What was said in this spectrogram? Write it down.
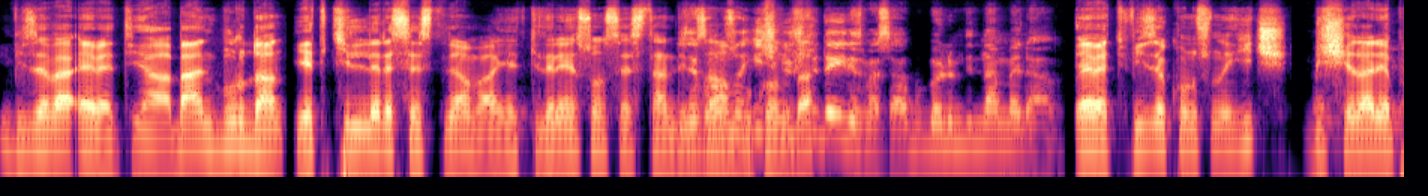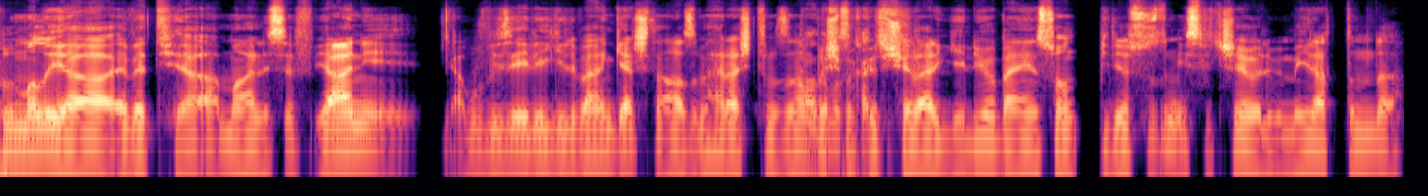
Vize ver evet ya ben buradan yetkililere sesleniyorum ama yetkililere en son seslendiğim vize zaman bu hiç konuda. hiç güçlü değiliz mesela bu bölüm dinlenmeli abi. Evet vize konusunda hiç bir şeyler yapılmalı ya evet ya maalesef yani ya bu vizeyle ilgili ben gerçekten ağzımı her açtığım zaman Tadımız başıma kötü kaçık. şeyler geliyor. Ben en son biliyorsunuz değil mi İsviçre'ye öyle bir mail attım da.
